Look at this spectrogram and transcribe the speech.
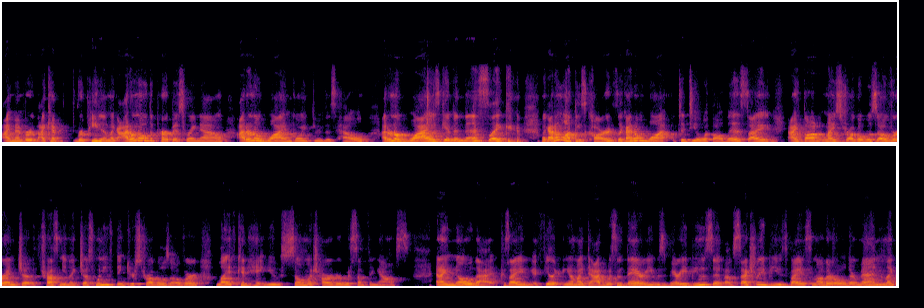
I remember I kept repeating, I'm like, I don't know the purpose right now. I don't know why I'm going through this hell. I don't know why I was given this. Like, like I don't want these cards. Like, I don't want to deal with all this. I, I thought my struggle was over. And trust me, like, just when you think your struggle is over, life can hit you so much harder with something else. And I know that because I feel like, you know, my dad wasn't there. He was very abusive. I was sexually abused by some other older men. Like,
